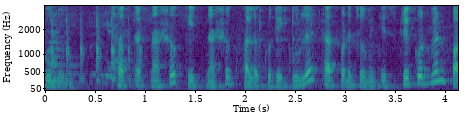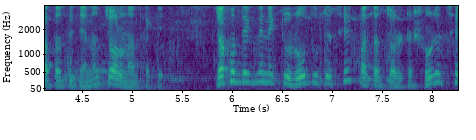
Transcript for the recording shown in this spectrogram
গুলুন। ছত্রাকনাশক, কীটনাশক ভালো করে গুলে তারপরে জমিতে স্প্রে করবেন, পাতাতে যেন জল না থাকে। যখন দেখবেন একটু রোদ উঠেছে, পাতার জলটা সরেছে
